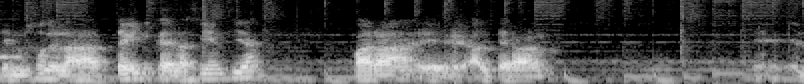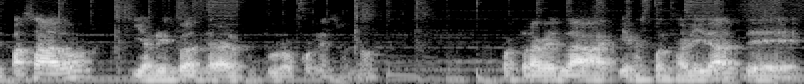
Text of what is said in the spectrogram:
del uso de la técnica de la ciencia para eh, alterar eh, el pasado y el riesgo de alterar el futuro con eso, ¿no? Otra vez la irresponsabilidad de,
